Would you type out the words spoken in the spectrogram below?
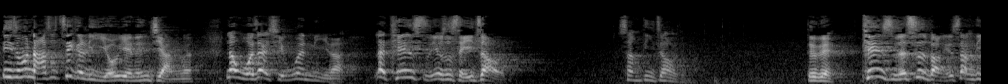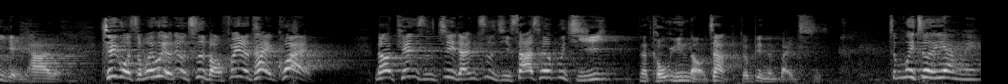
你怎么拿出这个理由也能讲呢？那我再请问你了，那天使又是谁造的？上帝造的。对不对？天使的翅膀也是上帝给他的，结果怎么会有那种翅膀飞得太快？然后天使既然自己刹车不及，那头晕脑胀就变成白痴，怎么会这样呢？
